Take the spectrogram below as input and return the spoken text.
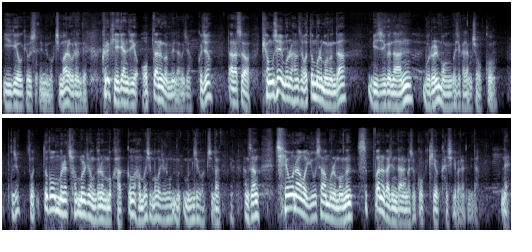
이계호 교수님이 먹지 마라 그러는데 그렇게 얘기한 적이 없다는 겁니다. 그죠? 그죠? 따라서 평소에 물을 항상 어떤 물을 먹는다? 미지근한 물을 먹는 것이 가장 좋고. 그죠? 또 뜨거운 물에 찬물 정도는 뭐 가끔 한 번씩 먹어주는 건 문제가 없지만 항상 체온하고 유사한 물을 먹는 습관을 가진다는 것을 꼭 기억하시기 바랍니다. 네.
